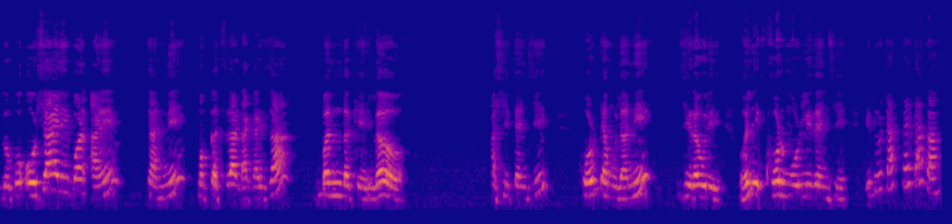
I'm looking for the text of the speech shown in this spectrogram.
लोक ओशाळली पण आणि त्यांनी मग कचरा टाकायचा बंद केलं. अशी त्यांची खोड त्या मुलांनी जिरवली. भली खोड मोडली त्यांची. की तुम्ही टाकताय टाका.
